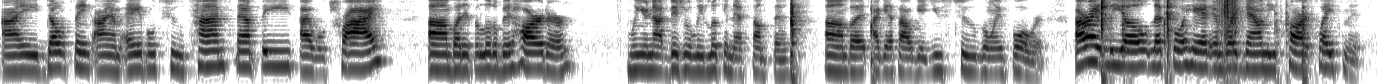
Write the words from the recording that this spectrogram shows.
I don't think I am able to timestamp these. I will try um, but it's a little bit harder when you're not visually looking at something. Um, but I guess I'll get used to going forward. All right, Leo, let's go ahead and break down these card placements.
